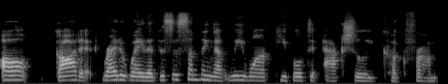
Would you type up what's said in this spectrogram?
all got it right away that this is something that we want people to actually cook from.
